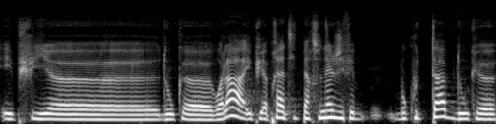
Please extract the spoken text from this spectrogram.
Et puis euh, donc euh, voilà. Et puis après à titre personnel j'ai fait beaucoup de tables. Donc euh,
